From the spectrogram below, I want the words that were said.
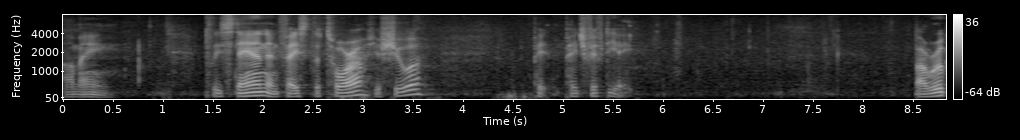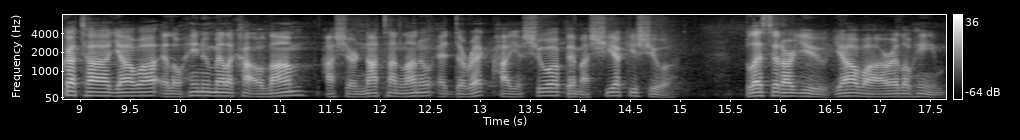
Amen. Please stand and face the Torah, Yeshua, page 58. Baruch atah Yahweh Eloheinu melech haolam, asher natan lanu et derek ha-Yeshua b'Mashiach Yeshua. Blessed are you, Yahweh our Elohim,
